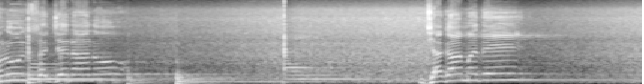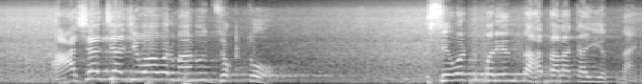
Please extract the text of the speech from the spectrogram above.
म्हणून सज्जनानो जगामध्ये आशाच्या जीवावर माणूस जगतो शेवटपर्यंत हाताला काही येत नाही.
